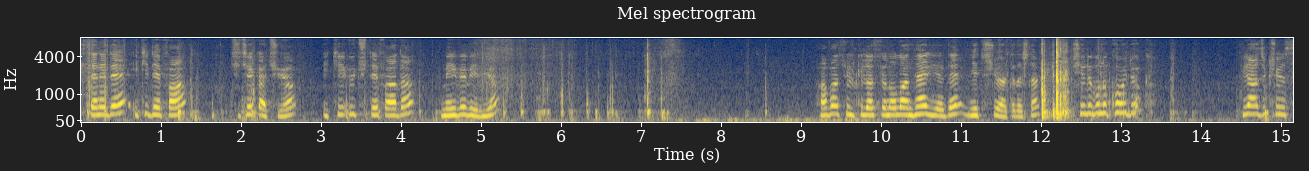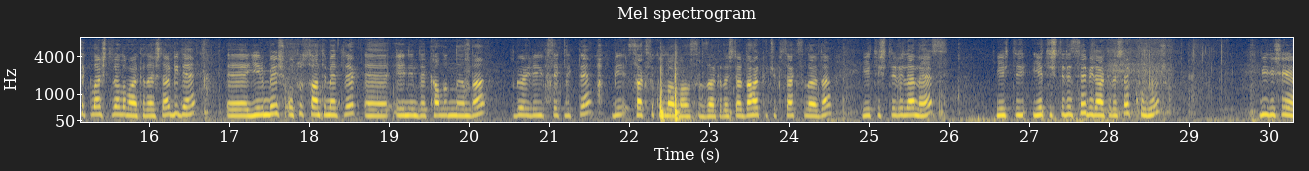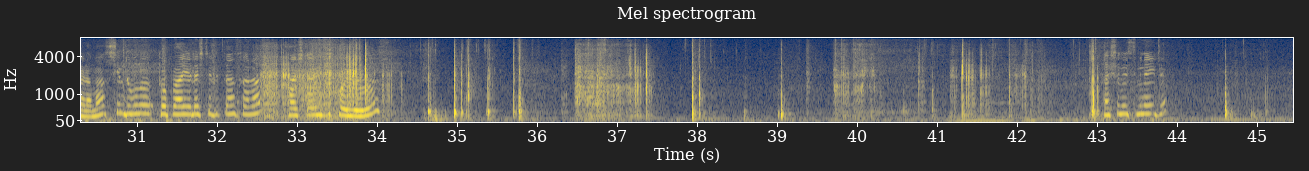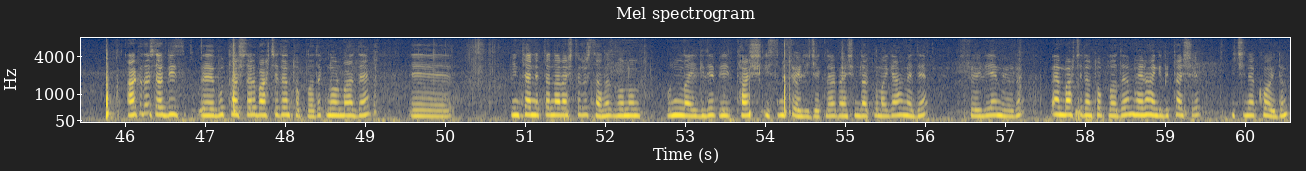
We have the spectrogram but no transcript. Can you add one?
senede iki defa çiçek açıyor. 2-3 defada meyve veriyor. Hava sirkülasyonu olan her yerde yetişiyor arkadaşlar. Şimdi bunu koyduk. Birazcık şöyle sıklaştıralım arkadaşlar. Bir de e, 25-30 santimetre e, eninde kalınlığında böyle yükseklikte bir saksı kullanmalısınız arkadaşlar. Daha küçük saksılarda yetiştirilemez. Yeti- Yetiştirilse bile arkadaşlar kurur. Bir işe yaramaz. Şimdi bunu toprağa yerleştirdikten sonra taşlarımızı koyuyoruz. Taşın ismi neydi? Arkadaşlar biz e, bu taşları bahçeden topladık. Normalde e, internetten araştırırsanız bunun bununla ilgili bir taş ismi söyleyecekler. Ben şimdi aklıma gelmedi. Söyleyemiyorum. Ben bahçeden topladığım herhangi bir taşı içine koydum.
